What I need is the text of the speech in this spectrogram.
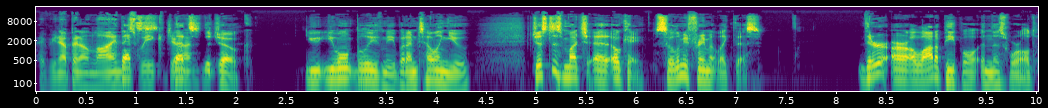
Have you not been online That's this week, John? that's the joke. You you won't believe me, but I'm telling you, just as much. As, okay, so let me frame it like this: there are a lot of people in this world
